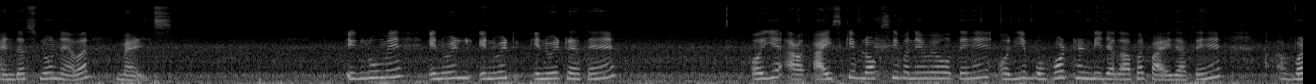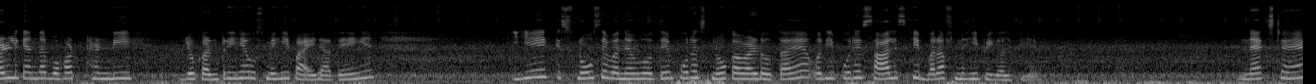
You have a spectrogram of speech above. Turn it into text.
and the snow never melts igloo में इनविट इनविट इनविट रहते हैं। और ये आइस के ब्लॉक्स ही बने हुए होते हैं और ये बहुत ठंडी जगह पर पाए जाते हैं। वर्ल्ड के अंदर बहुत ठंडी जो कंट्री है, उसमें ही पाए जाते हैं ये। ये एक स्नो से बने हुए होते हैं, पूरा स्नो कवर्ड होता है और ये पूरे साल इसकी बर्फ़ नहीं पिघलती है। नेक्स्ट है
